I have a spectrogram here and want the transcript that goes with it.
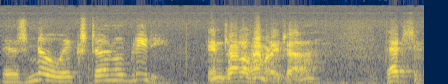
There's no external bleeding. Internal hemorrhage, huh? That's it.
